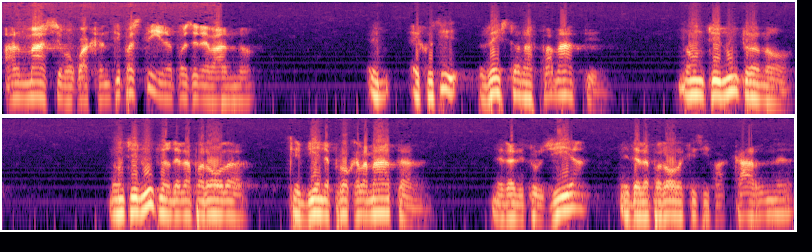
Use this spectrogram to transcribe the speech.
al massimo qualche antipastino e poi se ne vanno. E, e così restano affamati, non ti nutrono, non ti nutrono della parola che viene proclamata nella liturgia e della parola che si fa carne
